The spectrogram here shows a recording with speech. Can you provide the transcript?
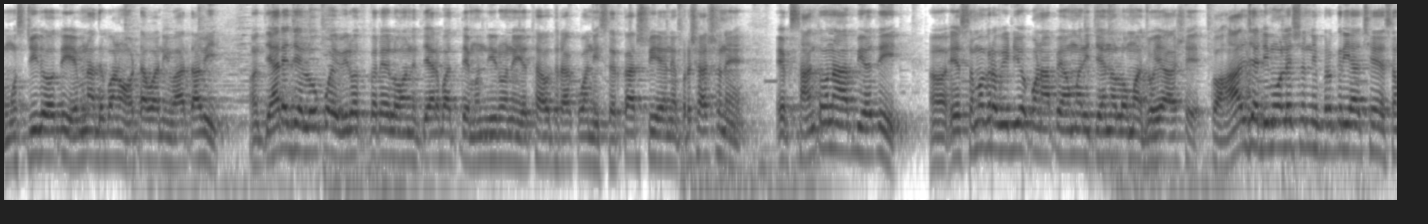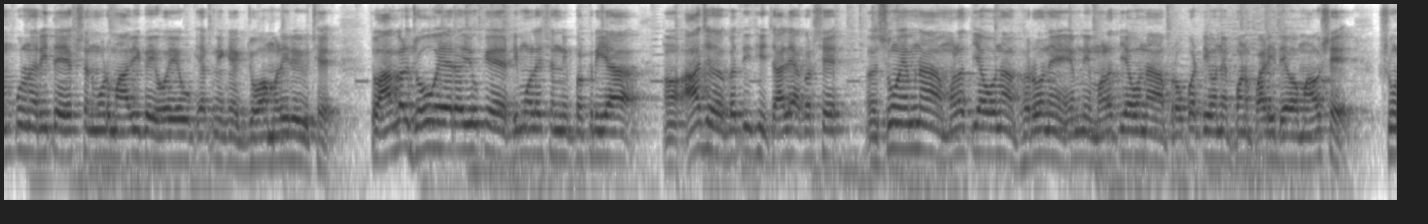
મસ્જિદો હતી એમના દબાણો હટાવવાની વાત આવી. ત્યારે જે લોકોએ વિરોધ કરેલો અને ત્યારબાદ તે મંદિરોને યથાવત રાખવાની સરકારશ્રી અને પ્રશાસને એક સાંત્વના આપી હતી. એ સમગ્ર વીડિયો પણ આપે અમારી ચેનલોમાં જોયા હશે. તો હાલ જે ડિમોલેશનની પ્રક્રિયા છે, સંપૂર્ણ રીતે એક્શન મોડમાં આવી ગઈ હોય એવું ક્યાંક ને ક્યાંક જોવા મળી રહ્યું છે. તો આગળ જોવું એ રહ્યું કે ડિમોલેશનની પ્રક્રિયા આ જ ગતિથી ચાલ્યા કરશે. શું એમના મળતિયાઓના ઘરોને, એમની મળતિયાઓના પ્રોપર્ટીઓને પણ પાડી દેવામાં આવશે? શું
